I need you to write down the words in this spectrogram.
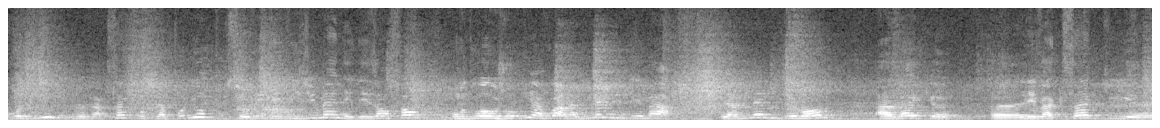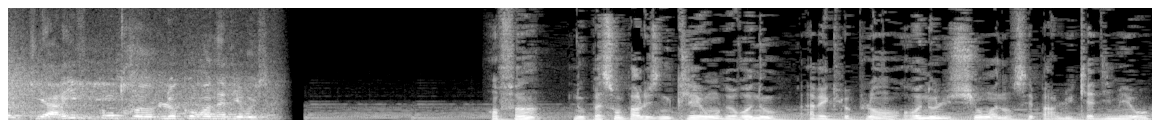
produisent le vaccin contre la polio pour sauver des vies humaines et des enfants. On doit aujourd'hui avoir la même démarche, la même demande avec euh, euh, les vaccins qui, euh, qui arrivent contre le coronavirus. Enfin, nous passons par l'usine Cléon de Renault. Avec le plan Renault-Lution annoncé par Lucas Dimeo,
